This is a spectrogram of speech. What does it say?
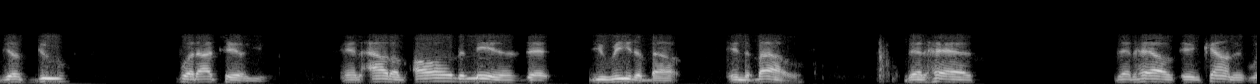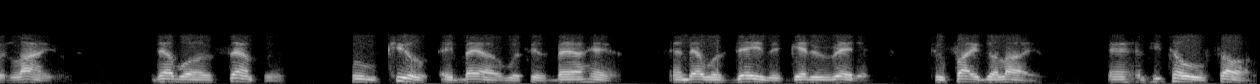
Just do what I tell you. And out of all the men that you read about in the Bible that has that have encountered with lions, there was Samson who killed a bear with his bare hands. And there was David getting ready to fight Goliath. And he told Saul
